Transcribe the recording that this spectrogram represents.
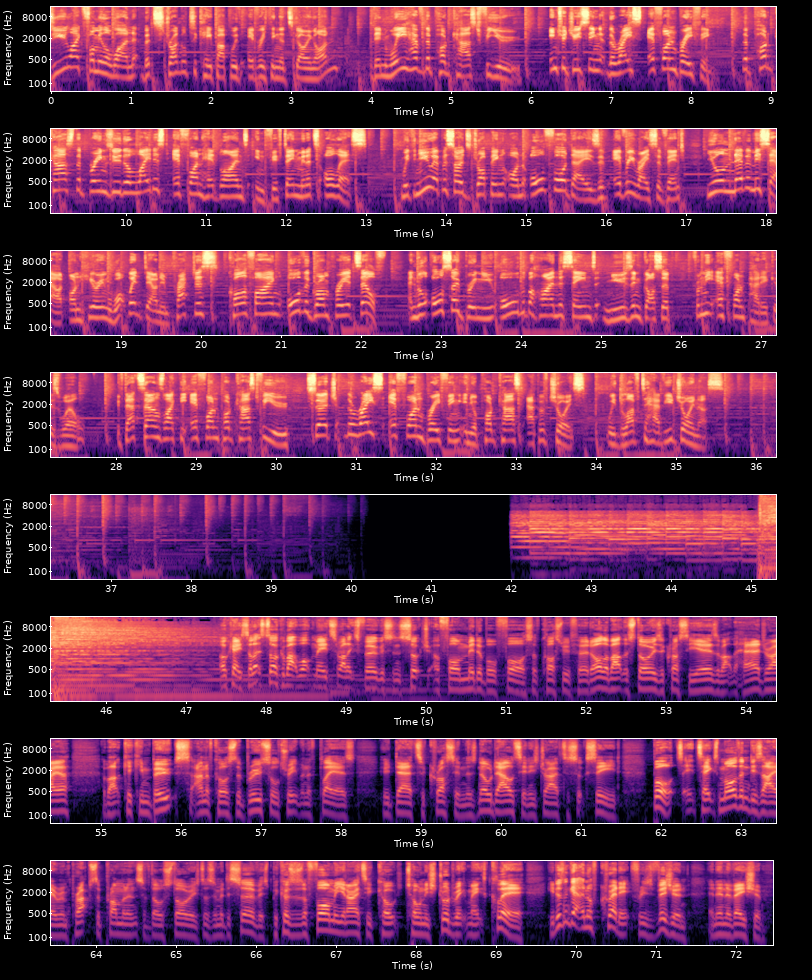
Do you like Formula One but struggle to keep up with everything that's going on? Then we have the podcast for you. Introducing the Race F1 Briefing, the podcast that brings you the latest F1 headlines in 15 minutes or less. With new episodes dropping on all four days of every race event, you'll never miss out on hearing what went down in practice, qualifying, or the Grand Prix itself. And we'll also bring you all the behind the scenes news and gossip from the F1 paddock as well. If that sounds like the F1 podcast for you, search the Race F1 Briefing in your podcast app of choice. We'd love to have you join us. Okay, so let's talk about what made Sir Alex Ferguson such a formidable force. Of course, we've heard all about the stories across the years about the hairdryer, about kicking boots, and of course, the brutal treatment of players who dared to cross him. There's no doubt in his drive to succeed. But it takes more than desire, and perhaps the prominence of those stories does him a disservice because, as a former United coach, Tony Strudwick makes clear, he doesn't get enough credit for his vision and innovation.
